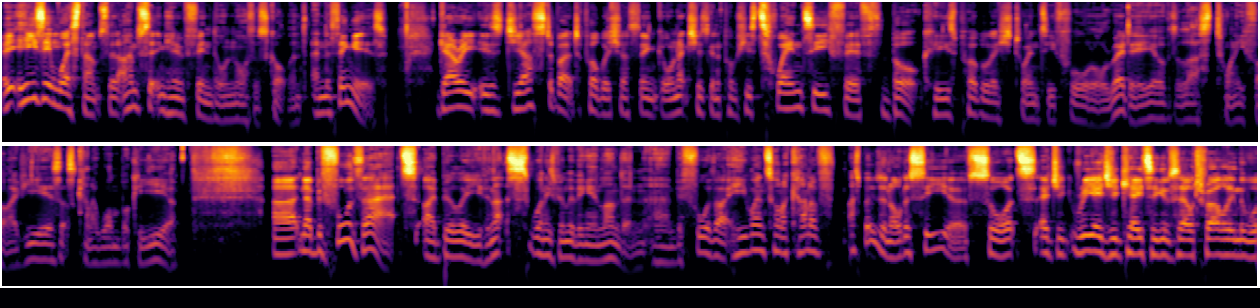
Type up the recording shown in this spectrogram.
he's in West Hampstead. I'm sitting here in Findhorn, north of Scotland. And the thing is, Gary is just about to publish, I think, or next year he's going to publish his 25th book. He's published 24 already over the last 25 years. That's kind of one book a year. Uh, now, before that, I believe, and that's when he's been living in London. Uh, before that, he went on a kind of, I suppose, an odyssey of sorts, edu- re-educating himself, traveling the world,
